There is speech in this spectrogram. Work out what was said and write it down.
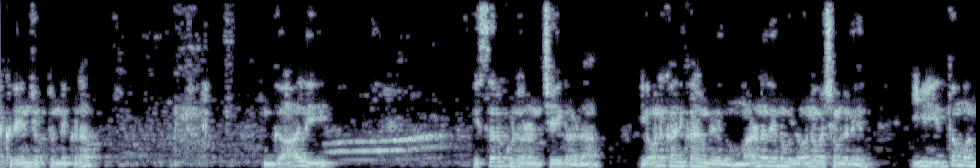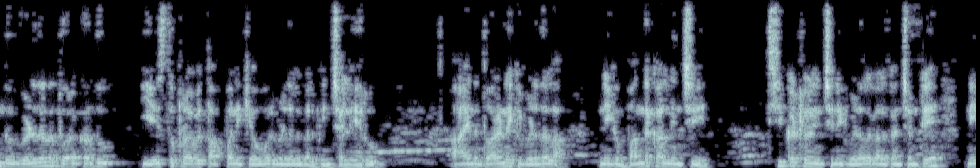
ఇక్కడ ఏం చెప్తుంది ఇక్కడ? గాలి ఇసరకుండా ఎవరైనా చేయగలడా? ఎవరికి అధికారం లేదు మరణదినం ఎవరి వశంలో లేదు. ఈ యుద్ధం అందు విడుదల దొరకదు. ఏస్తు ప్రభు తప్ప నీకు ఎవరు విడుదల కల్పించలేరు. ఆయన ద్వారా నీకు విడుదల. నీకు బంధకాల నుంచి చీకట్ల నుంచి నీకు విడుదల కలగంటే నీ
